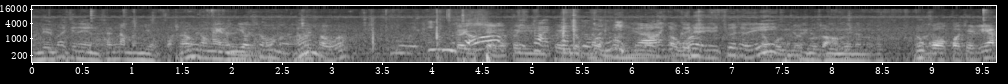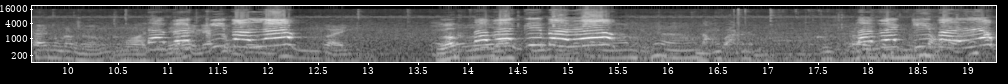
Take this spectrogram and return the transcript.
còn đến mai cho nên sáng năm là nhiều quả không trong ngày là nhiều sâu mà. Sầu á. Im Cây chỗ điện thoại cây cầm mừng. vẫn nhìn giờ những cây này thì chưa thấy sâu Lúc có, có trái lét đấy, lúc đang nướng. Ngoài Trái khi lúc bà. Vậy được. Đã về khi bà lốc. nóng quá. Đã về khi bà lốc.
